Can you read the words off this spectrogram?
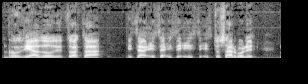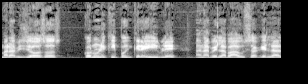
rodeado de toda esta, esta- este- este- estos árboles maravillosos, con un equipo increíble, Anabela Bausa, que es la,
